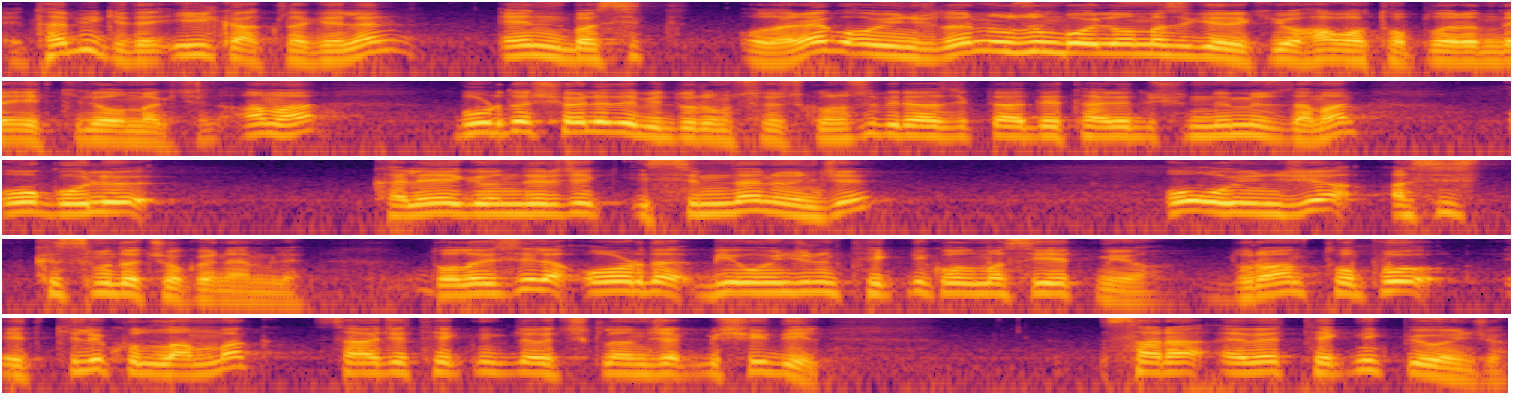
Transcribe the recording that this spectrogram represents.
E, tabii ki de ilk akla gelen en basit olarak oyuncuların uzun boylu olması gerekiyor hava toplarında etkili olmak için. Ama burada şöyle de bir durum söz konusu. Birazcık daha detaylı düşündüğümüz zaman o golü kaleye gönderecek isimden önce o oyuncuya asist kısmı da çok önemli. Dolayısıyla orada bir oyuncunun teknik olması yetmiyor. Duran topu etkili kullanmak sadece teknikle açıklanacak bir şey değil. Sara evet teknik bir oyuncu.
